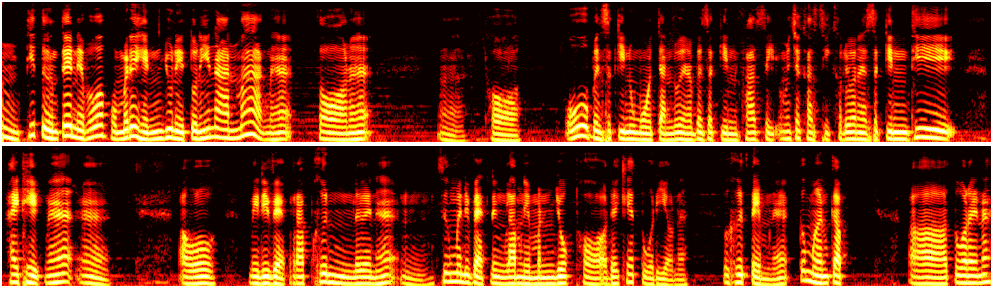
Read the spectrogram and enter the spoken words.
มที่ตื่นเต้นเนี่ยเพราะว่าผมไม่ได้เห็นยูนิตตัวนี้นานมากนะฮะซอนะฮะ อ่าทอโอ้เป็นสกินอุโมจันด้วยนะ เป็นสกินคลาสสิกไม่ใช่คลาสสิกเขาเรียกว่าไงสกินที่ไฮเทคนะฮะอ่าเอาเมดิแวกรับขึ้นเลยนะฮะซึ่งเมดิแวกหนึ่งลำเนี่ยมันยกทอได้แค่ตัวเดียวนะ ก็คือเต็มนะ ก็เหมือนกับอ่าตัวอะไรนะ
